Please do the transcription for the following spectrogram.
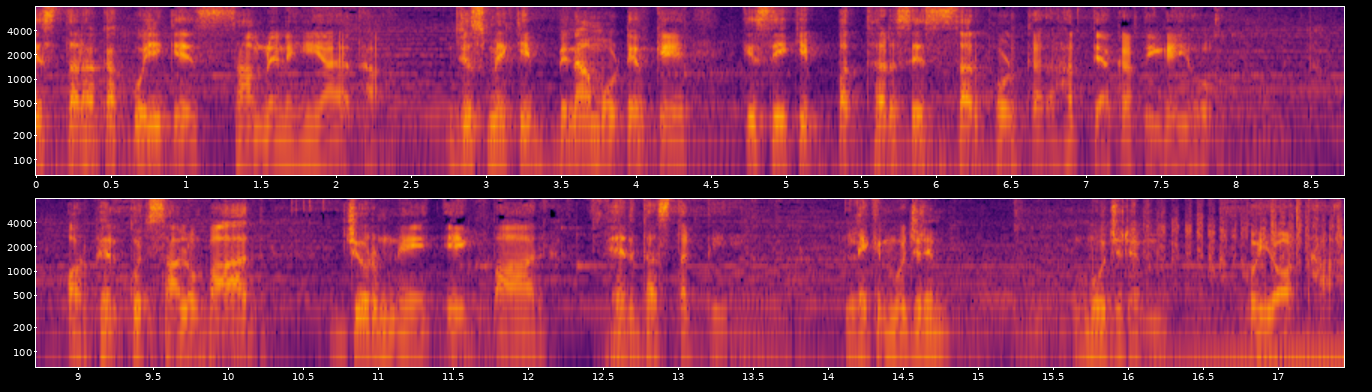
इस तरह का कोई केस सामने नहीं आया था, जिसमें कि बिना मोटिव के किसी की पत्थर से सर फोड़कर हत्या कर दी गई हो। और फिर कुछ सालों बाद जुर्म ने एक बार फिर दस्तक दी। लेकिन मुजरिम मुजरिम कोई और था।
